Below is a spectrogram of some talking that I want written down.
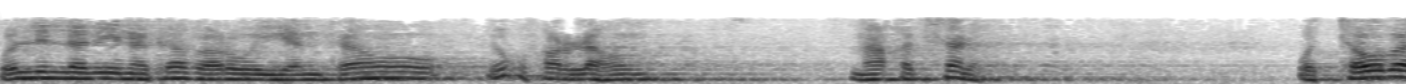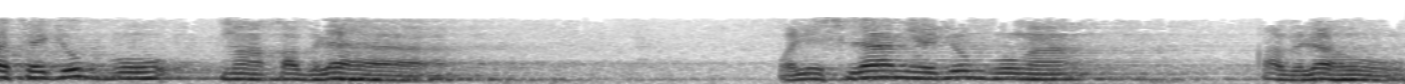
قل للذين كفروا إن ينتهوا يغفر لهم ما قد سلف. والتوبة تجب ما قبلها والإسلام يجب ما قبله.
